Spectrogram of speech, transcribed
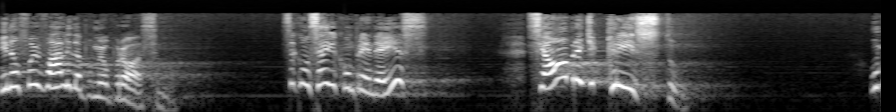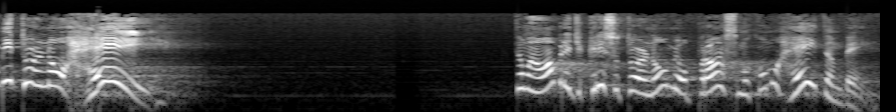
e não foi válida para o meu próximo. Você consegue compreender isso? Se a obra de Cristo o me tornou rei, Então a obra de Cristo tornou o meu próximo como rei também.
